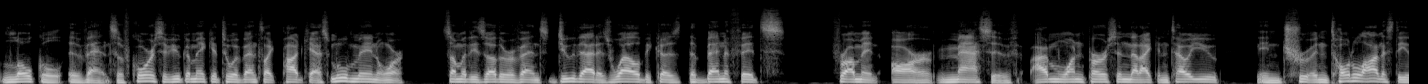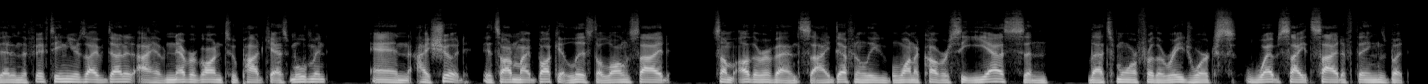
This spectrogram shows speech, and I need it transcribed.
local events. Of course, if you can make it to events like Podcast Movement or some of these other events, do that as well because the benefits from it are massive. I'm one person that I can tell you in true in total honesty that in the 15 years I've done it, I have never gone to podcast movement and I should. It's on my bucket list alongside some other events. I definitely want to cover CES and that's more for the Rageworks website side of things, but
